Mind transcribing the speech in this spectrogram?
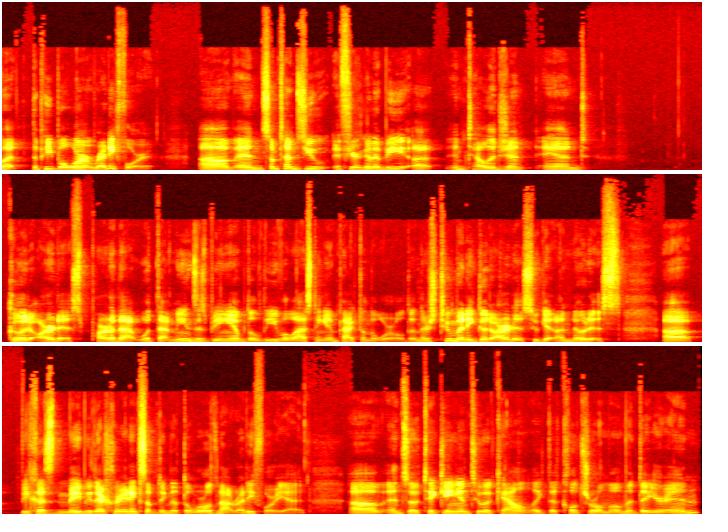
but the people weren't ready for it um, and sometimes you if you're going to be a intelligent and good artist part of that what that means is being able to leave a lasting impact on the world and there's too many good artists who get unnoticed uh, because maybe they're creating something that the world's not ready for yet um, and so taking into account like the cultural moment that you're in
